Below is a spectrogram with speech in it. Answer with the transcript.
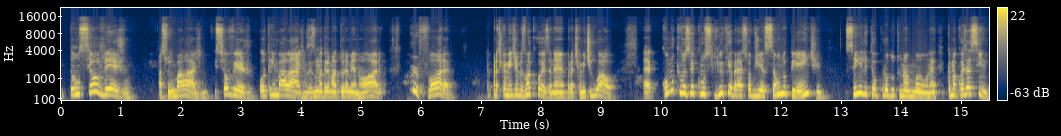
Então, se eu vejo a sua embalagem, e se eu vejo outra embalagem, às vezes uma gramatura menor, por fora, é praticamente a mesma coisa, né? Praticamente igual. É, como que você conseguiu quebrar essa objeção do cliente sem ele ter o produto na mão, né? Porque uma coisa é assim,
